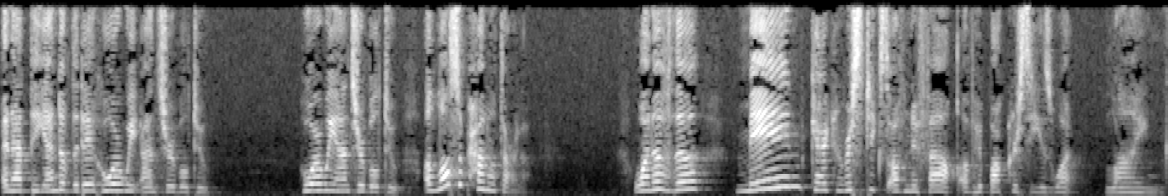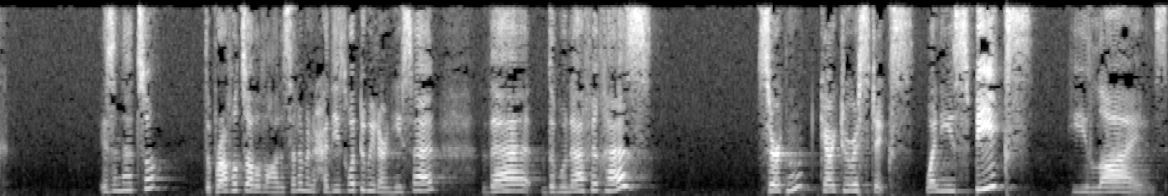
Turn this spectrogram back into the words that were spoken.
And at the end of the day, who are we answerable to? Who are we answerable to? Allah subhanahu wa ta'ala. One of the main characteristics of nifaq, of hypocrisy is what? Lying. Isn't that so? The Prophet ﷺ in hadith, what do we learn? He said that the munafiq has certain characteristics. When he speaks, he lies.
